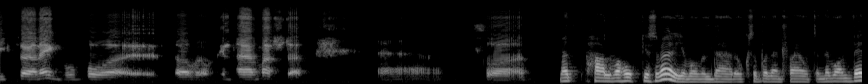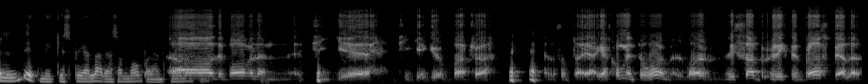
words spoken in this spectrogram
viktröjan en gång på eh, ja, internmatch där. Eh, så... Men halva Hockeysverige var väl där också på den tryouten? Det var väldigt mycket spelare som var på den tryouten. Ja, det var väl en tio, tio gubbar tror jag. Eller sånt där. Jag, jag kommer inte ihåg, men det var vissa riktigt bra spelare.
